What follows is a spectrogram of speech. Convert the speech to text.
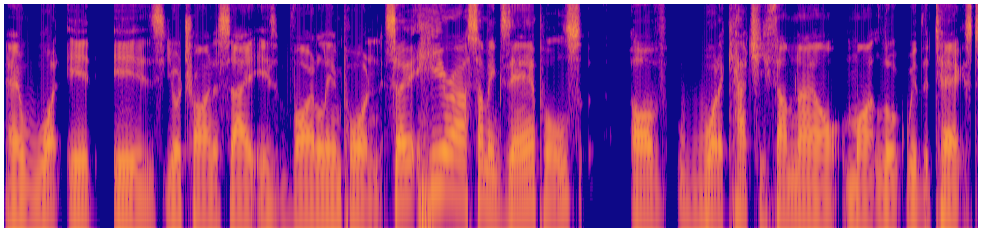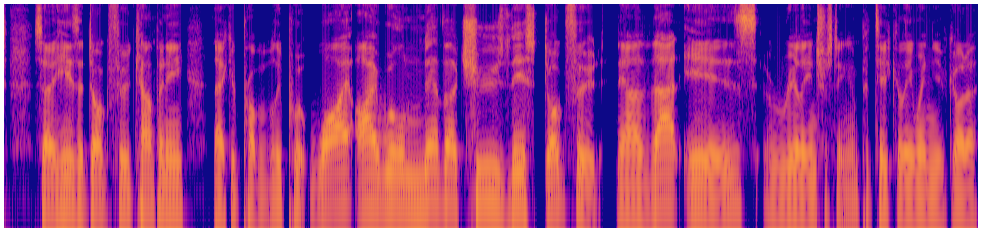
and what it is you're trying to say is vitally important. So, here are some examples of what a catchy thumbnail might look with the text. So here's a dog food company. They could probably put why I will never choose this dog food. Now that is really interesting and particularly when you've got a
